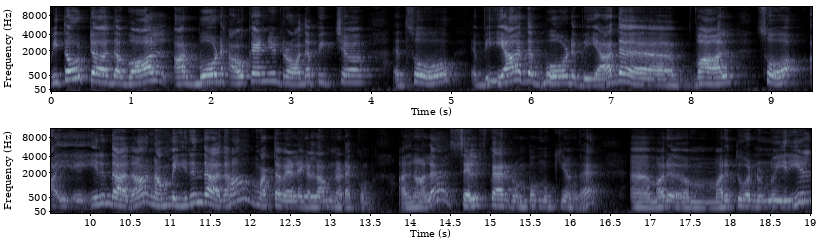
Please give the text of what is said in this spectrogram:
Without uh, the wall or board, how can you draw the picture? And So, we are the board, we are the wall. So இருந்தாதான் நம்ம இருந்தாதான் மற்ற வேலைகள்லாம் நடக்கும் அதனால செல்ஃப் கேர் ரொம்ப முக்கியங்க அஹ் மரு மருத்துவ நுண்ணுயிரியல்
